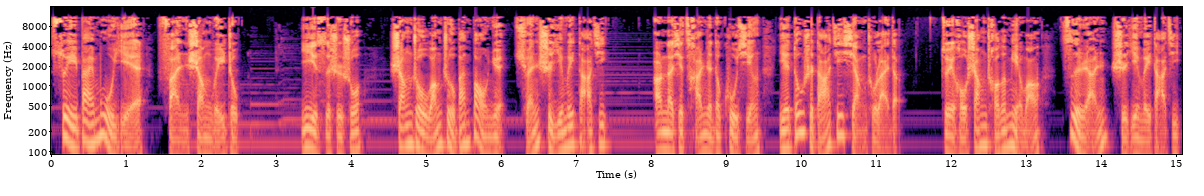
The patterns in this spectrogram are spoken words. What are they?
遂败牧野，反伤为纣。”意思是说，商纣王这般暴虐，全是因为妲己。而那些残忍的酷刑也都是妲己想出来的，最后商朝的灭亡自然是因为妲己。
